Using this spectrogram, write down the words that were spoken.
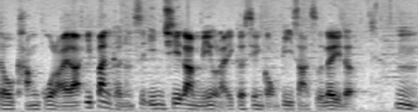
都扛过来了，一半可能是运气啦，没有来一个先攻必杀之类的。嗯，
